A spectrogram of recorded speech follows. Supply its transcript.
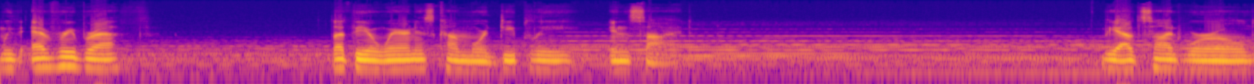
With every breath, let the awareness come more deeply inside. The outside world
